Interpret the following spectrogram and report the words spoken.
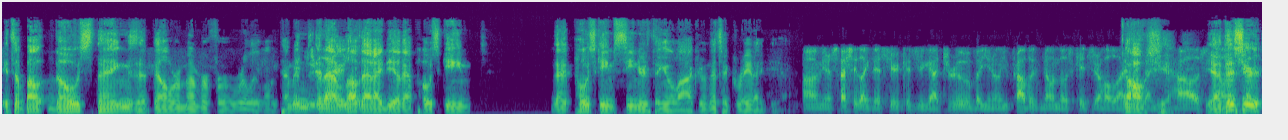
it's about those things that they'll remember for a really long time. And, and I love that idea, that post game, that post game senior thing in the locker room. That's a great idea. Um, you know, especially like this year because you got Drew, but you know, you've probably known those kids your whole life. Oh, They've been to shit. Your house. Yeah, this year,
